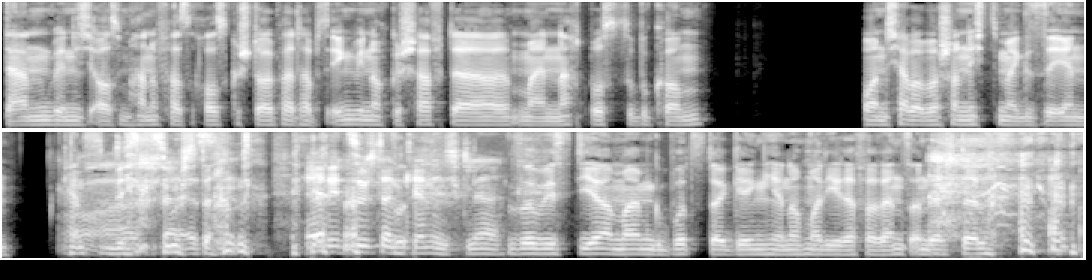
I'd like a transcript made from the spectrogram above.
dann bin ich aus dem Hannefass rausgestolpert, habe es irgendwie noch geschafft, da meinen Nachtbus zu bekommen. Und ich habe aber schon nichts mehr gesehen. Kennst oh, du den Zustand? Ja, den Zustand kenne ich, klar. So wie es dir an meinem Geburtstag ging, hier nochmal die Referenz an der Stelle.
